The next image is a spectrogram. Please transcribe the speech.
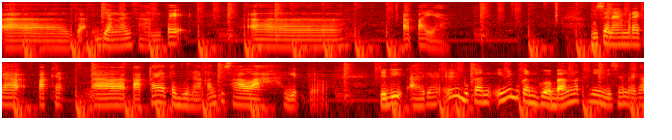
uh, gak, jangan sampai uh, apa ya busana yang mereka pakai uh, pakai atau gunakan tuh salah gitu. Jadi akhirnya ini bukan ini bukan gua banget nih. Biasanya mereka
